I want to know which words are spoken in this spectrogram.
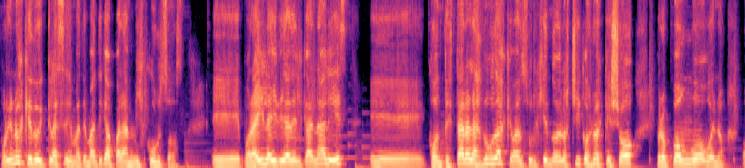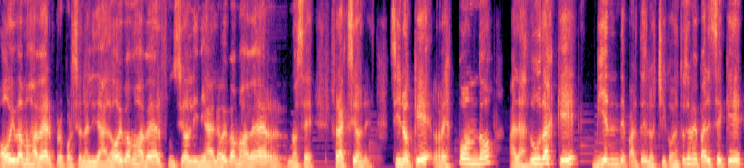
porque no es que doy clases de matemática para mis cursos. Eh, por ahí la idea del canal es eh, contestar a las dudas que van surgiendo de los chicos. No es que yo propongo, bueno, hoy vamos a ver proporcionalidad, hoy vamos a ver función lineal, hoy vamos a ver, no sé, fracciones, sino que respondo a las dudas que vienen de parte de los chicos. Entonces me parece que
